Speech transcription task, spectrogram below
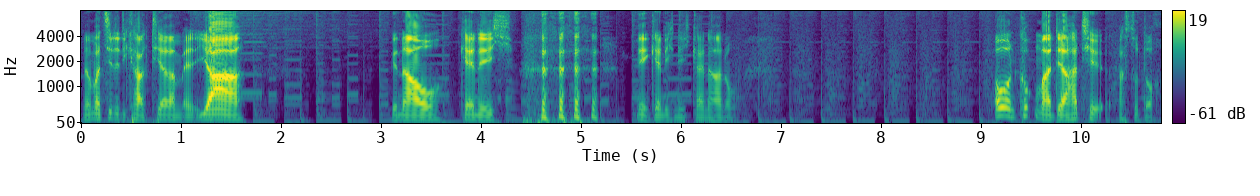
Na, man sieht ja die Charaktere am Ende. Ja! Genau, kenne ich. nee, kenne ich nicht, keine Ahnung. Oh, und guck mal, der hat hier... Achso, doch.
